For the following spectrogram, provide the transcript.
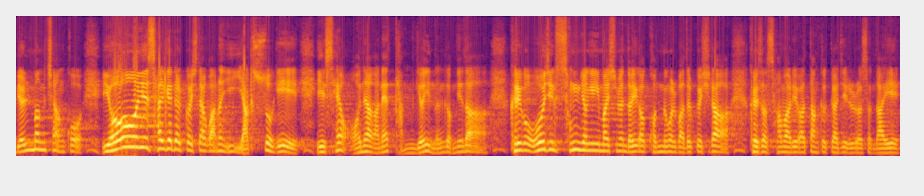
멸망치 않고 영원히 살게 될 것이라고 하는 이 약속이 이 새 언약 안에 담겨 있는 겁니다. 그리고 오직 성령이 임하시면 너희가 권능을 받을 것이라 그래서 사마리아 땅 끝까지 이르러서 나의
